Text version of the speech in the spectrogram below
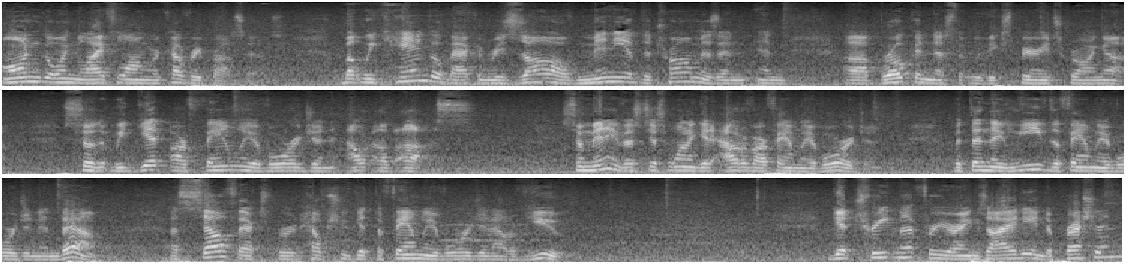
ongoing lifelong recovery process. But we can go back and resolve many of the traumas and, and uh, brokenness that we've experienced growing up so that we get our family of origin out of us. So many of us just want to get out of our family of origin, but then they leave the family of origin in them. A self expert helps you get the family of origin out of you. Get treatment for your anxiety and depression.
